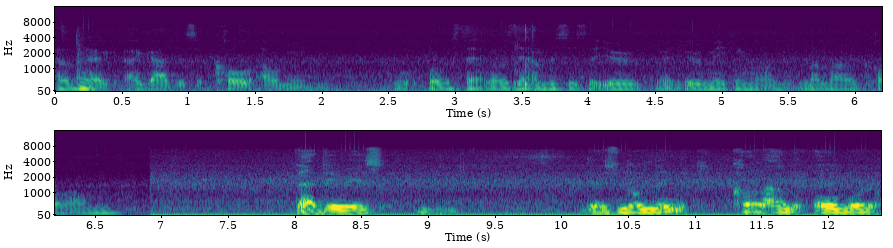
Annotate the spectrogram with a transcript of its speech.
I don't think I, I got this Kol Almin. What was that? What was the emphasis that you're you were making on Mamal Kol Almin? That there is there's no limit. Kol Almin, all worlds.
